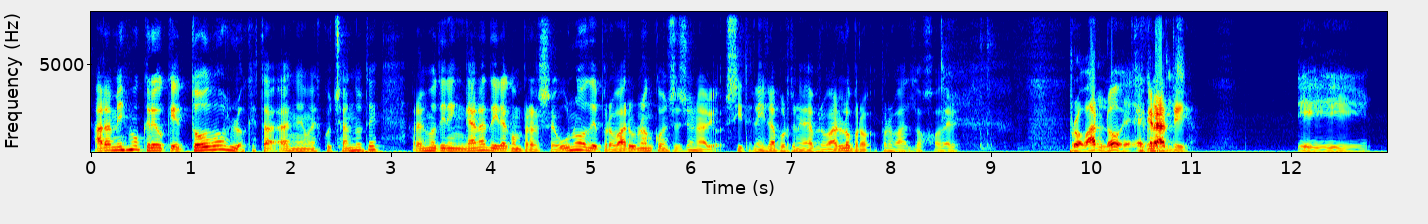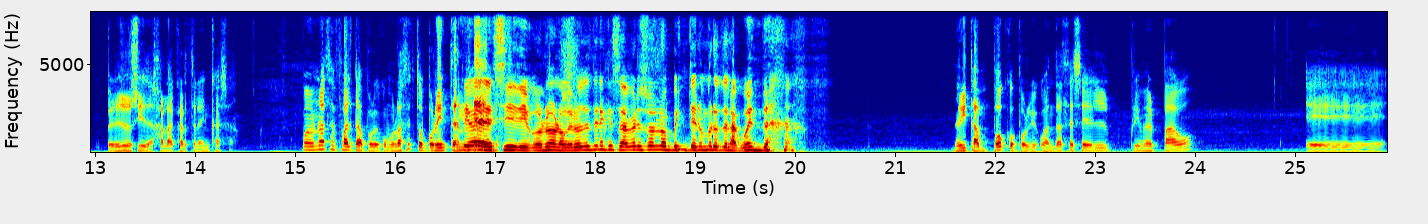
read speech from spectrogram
ahora mismo creo que todos los que están escuchándote ahora mismo tienen ganas de ir a comprarse uno o de probar uno en concesionario. Si tenéis la oportunidad de probarlo, pro- probadlo, joder. Probarlo, eh, es Es gratis. gratis. Y... Pero eso sí, dejar la cartera en casa. Bueno, no hace falta, porque como lo haces todo por internet. decir, digo, no, lo que no te tienes que saber son los 20 números de la cuenta. No, y tampoco, porque cuando haces el primer pago, eh,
